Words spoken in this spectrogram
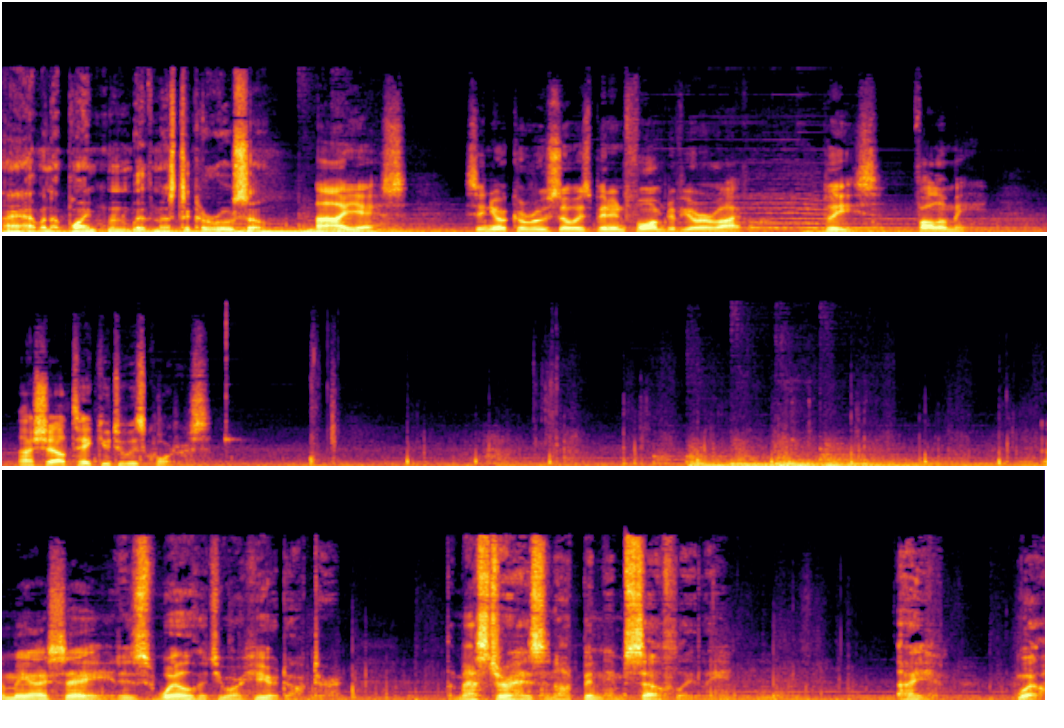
I have an appointment with Mr. Caruso. Ah, yes. Senor Caruso has been informed of your arrival. Please, follow me. I shall take you to his quarters. May I say, it is well that you are here, Doctor. The Master has not been himself lately. I... well...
